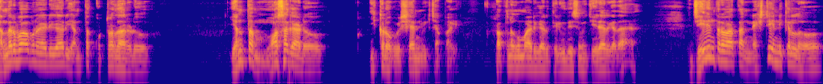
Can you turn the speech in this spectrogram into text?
చంద్రబాబు నాయుడు గారు ఎంత కుట్రదారుడో ఎంత మోసగాడో ఇక్కడ ఒక విషయాన్ని మీకు చెప్పాలి. రత్నకుమారి గారు తెలుగుదేశంలో చేరారు కదా. చేరిన తర్వాత నెక్స్ట్ ఎన్నికల్లో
